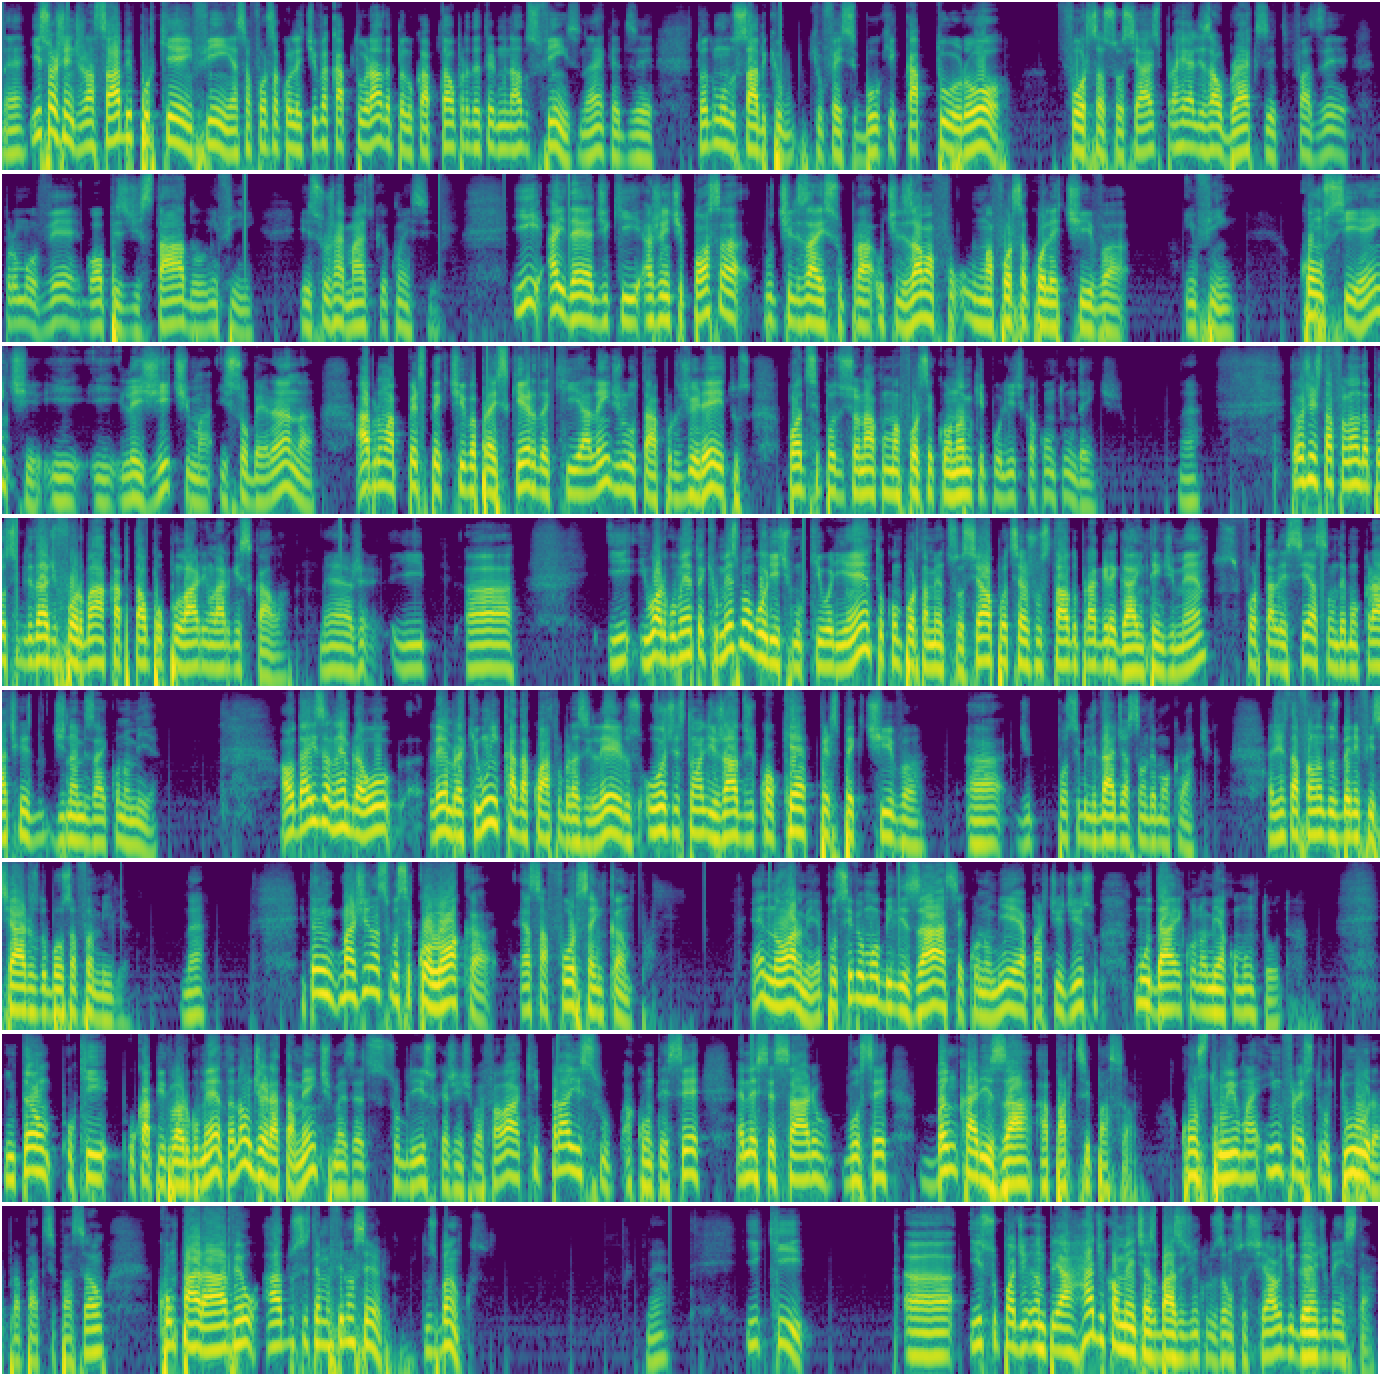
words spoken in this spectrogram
Né? Isso a gente já sabe porque, enfim, essa força coletiva é capturada pelo capital para determinados fins. Né? Quer dizer, todo mundo sabe que o, que o Facebook capturou forças sociais para realizar o Brexit, fazer, promover golpes de Estado, enfim, isso já é mais do que conhecido. E a ideia de que a gente possa utilizar isso para utilizar uma, uma força coletiva, enfim, consciente e, e, legítima e soberana, abre uma perspectiva para a esquerda que, além de lutar por direitos, pode se posicionar como uma força econômica e política contundente. Né? Então a gente está falando da possibilidade de formar a capital popular em larga escala. Né? E, uh, e, e, o argumento é que o mesmo algoritmo que orienta o comportamento social pode ser ajustado para agregar entendimentos, fortalecer a ação democrática e dinamizar a economia. A Aldaísa lembra, lembra que um em cada quatro brasileiros hoje estão alijados de qualquer perspectiva uh, de possibilidade de ação democrática. A gente está falando dos beneficiários do Bolsa Família. Né? Então, imagina se você coloca essa força em campo é enorme. É possível mobilizar essa economia e, a partir disso, mudar a economia como um todo. Então, o que o capítulo argumenta, não diretamente, mas é sobre isso que a gente vai falar, que para isso acontecer é necessário você bancarizar a participação, construir uma infraestrutura para a participação comparável à do sistema financeiro, dos bancos. Né? E que uh, isso pode ampliar radicalmente as bases de inclusão social e de ganho de bem-estar.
